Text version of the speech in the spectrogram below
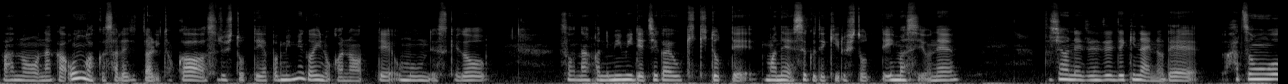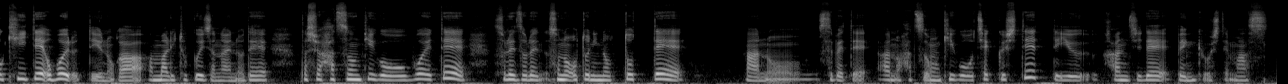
あの、なんか音楽されてたりとかする人ってやっぱ耳がいいのかなって思うんですけど、そうなんかね、耳で違いを聞き取って真似すぐできる人っていますよね。私はね、全然できないので、発音を聞いて覚えるっていうのがあんまり得意じゃないので、私は発音記号を覚えて、それぞれその音にのっとって、あの、すべて、あの、発音記号をチェックしてっていう感じで勉強してます。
